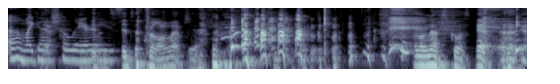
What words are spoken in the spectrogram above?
Oh my yeah. gosh, hilarious. It's, it's for long lamps. Yeah. for long lamps, of course. yeah, uh, yeah, yeah, yeah.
